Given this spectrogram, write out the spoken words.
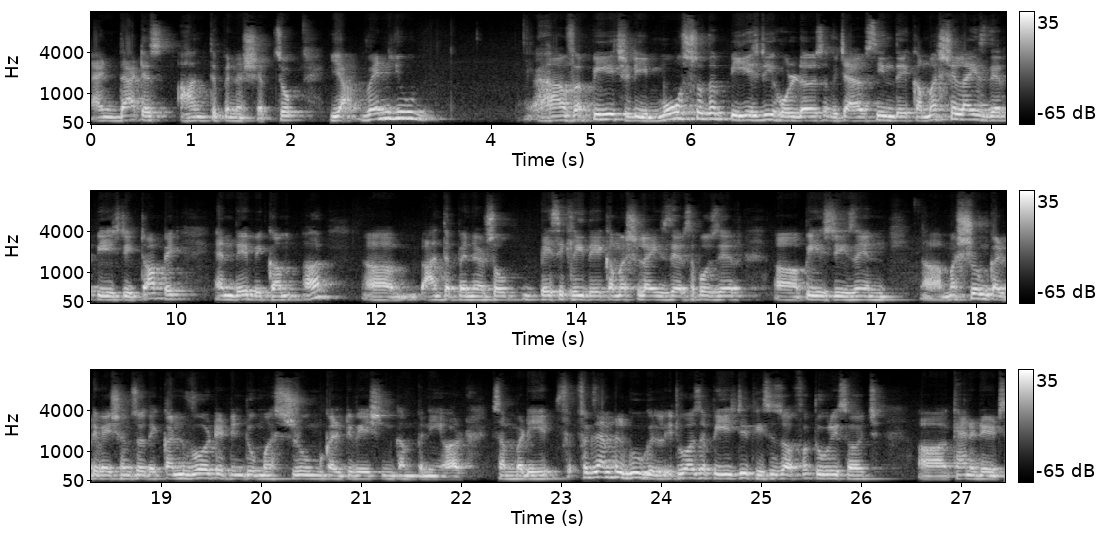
and that is entrepreneurship. So yeah, when you have a PhD. Most of the PhD holders, which I have seen, they commercialize their PhD topic and they become a uh, entrepreneur. So basically, they commercialize their suppose their uh, PhDs in uh, mushroom cultivation, so they convert it into mushroom cultivation company or somebody. For example, Google. It was a PhD thesis of two research uh, candidates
